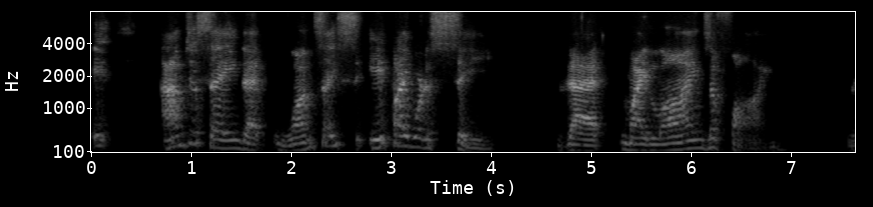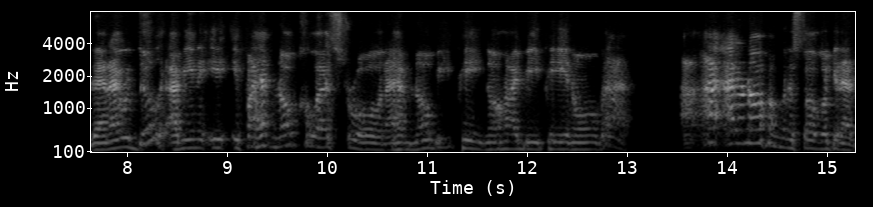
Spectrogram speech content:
it, I'm just saying that once I see, if I were to see that my lines are fine, then I would do it. I mean, if I have no cholesterol and I have no BP, no high BP, and all that, I, I- don't know if I'm going to start looking at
